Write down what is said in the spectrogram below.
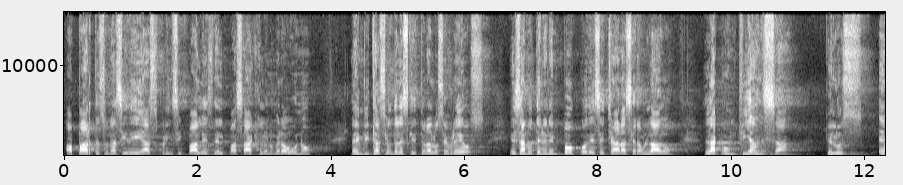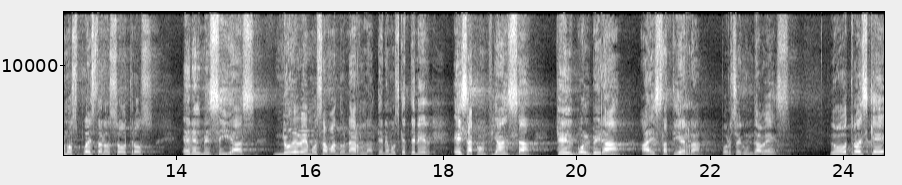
apartes, unas ideas principales del pasaje. Lo número uno, la invitación del escritor a los hebreos es a no tener en poco, desechar, hacer a un lado la confianza que los hemos puesto nosotros en el Mesías, no debemos abandonarla. Tenemos que tener esa confianza que Él volverá a esta tierra por segunda vez. Lo otro es que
